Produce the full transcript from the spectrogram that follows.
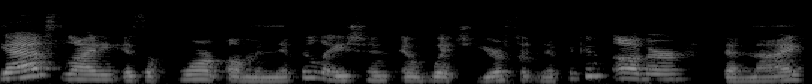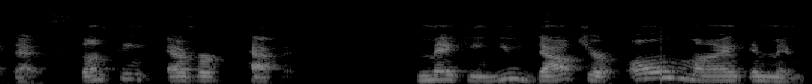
Gaslighting is a form of manipulation in which your significant other denies that something ever happened. Making you doubt your own mind and memory.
